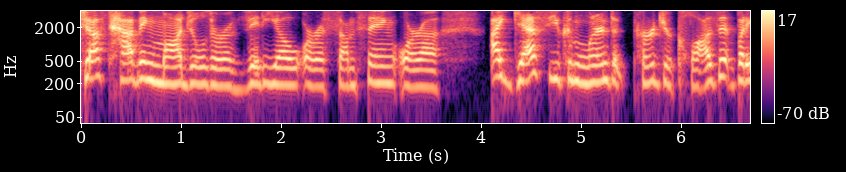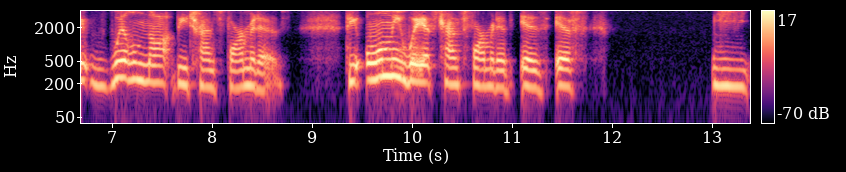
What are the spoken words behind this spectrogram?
just having modules or a video or a something or a I guess you can learn to purge your closet, but it will not be transformative. The only way it's transformative is if you,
